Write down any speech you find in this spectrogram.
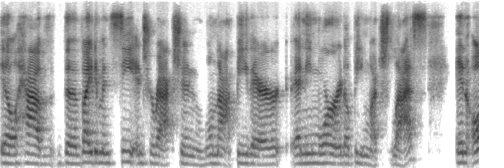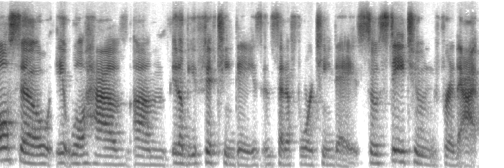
it'll have the vitamin C interaction will not be there anymore. It'll be much less. And also, it will have, um, it'll be 15 days instead of 14 days. So stay tuned for that.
